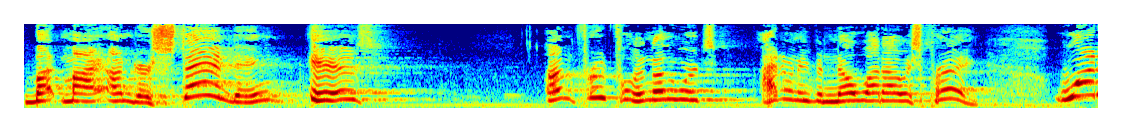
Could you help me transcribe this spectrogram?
But my understanding is unfruitful. In other words, I don't even know what I was praying. What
